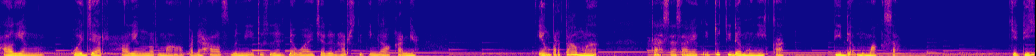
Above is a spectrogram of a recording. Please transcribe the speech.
hal yang wajar, hal yang normal, padahal sebenarnya itu sudah tidak wajar dan harus ditinggalkan ya. Yang pertama, rasa sayang itu tidak mengikat, tidak memaksa. Jadi,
